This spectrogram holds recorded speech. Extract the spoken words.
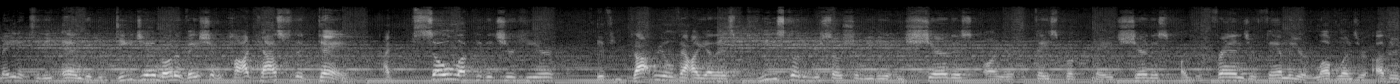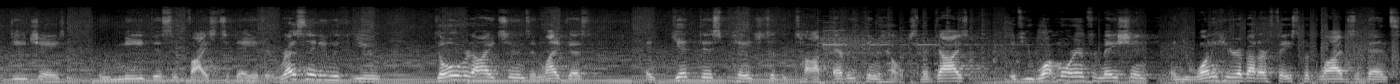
Made it to the end of the DJ Motivation podcast for the day. I'm so lucky that you're here. If you got real value out of this, please go to your social media and share this on your Facebook page. Share this on your friends, your family, your loved ones, or other DJs who need this advice today. If it resonated with you, go over to iTunes and like us and get this page to the top. Everything helps. Now, guys, if you want more information and you want to hear about our Facebook Lives events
